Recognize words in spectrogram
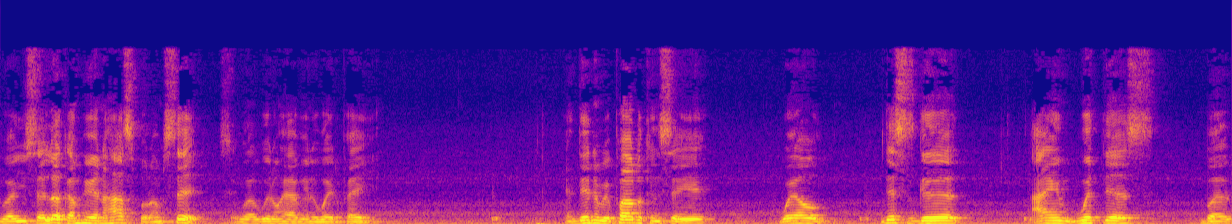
Well, you say, Look, I'm here in the hospital, I'm sick. Say, Well, we don't have any way to pay you. And then the Republicans said, Well, this is good. I ain't with this, but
